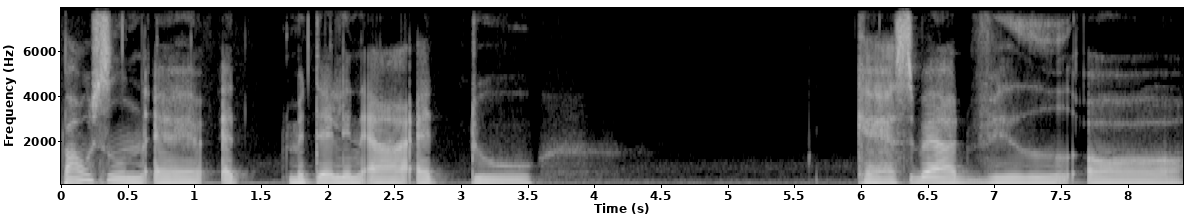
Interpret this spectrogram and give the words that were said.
Bagsiden af at medaljen er, at du kan have svært ved at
